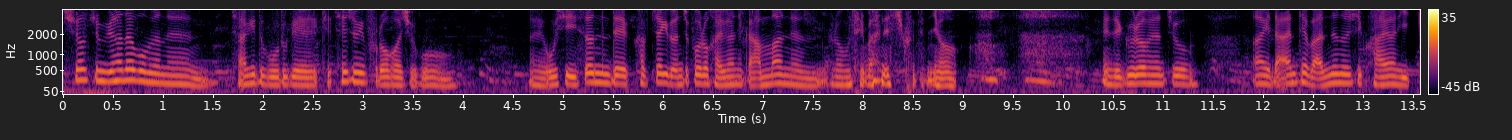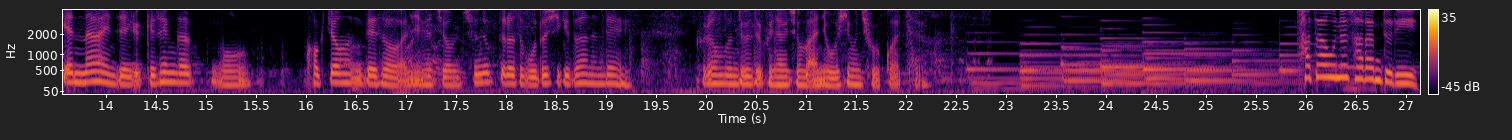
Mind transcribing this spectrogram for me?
취업 준비하다 보면은 자기도 모르게 이렇게 체중이 불어가지고 네, 옷이 있었는데 갑자기 면접 보러 가려니까 안 맞는 그런 분들이 많으시거든요. 이제 그러면 좀 아, 나한테 맞는 옷이 과연 있겠나 이제 이렇게 생각 뭐 걱정돼서 아니면 좀 주눅 들어서 못 오시기도 하는데 그런 분들도 그냥 좀 많이 오시면 좋을 것 같아요. 찾아오는 사람들이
